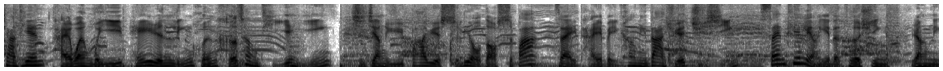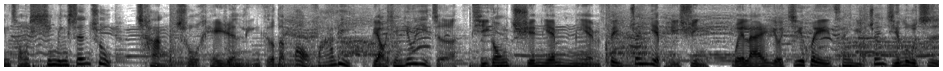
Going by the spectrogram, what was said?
夏天，台湾唯一黑人灵魂合唱体验营即将于八月十六到十八在台北康宁大学举行，三天两夜的特训，让您从心灵深处唱出黑人灵歌的爆发力。表现优异者提供全年免费专业培训，未来有机会参与专辑录制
